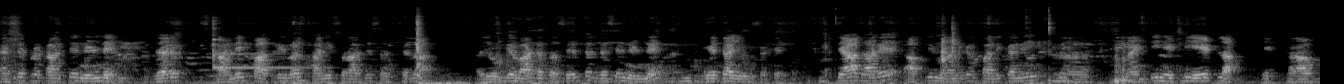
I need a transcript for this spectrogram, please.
अशा प्रकारचे निर्णय जर स्थानिक पातळीवर स्थानिक स्वराज्य संस्थेला योग्य वाटत असेल तर तसे निर्णय घेता येऊ शकेल. त्या आधारे आपली महानगरपालिकाने नाईन्टीन एटी एटला एक ठराव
